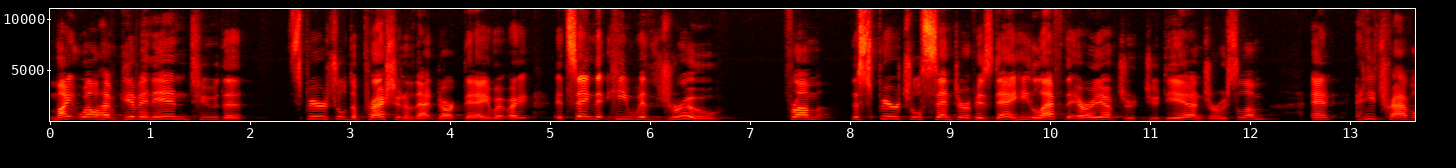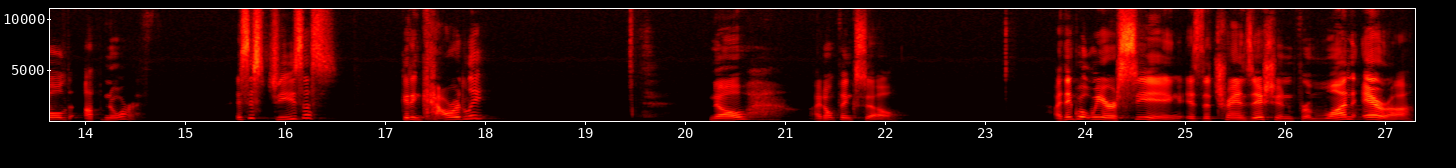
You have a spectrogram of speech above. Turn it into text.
might well have given in to the spiritual depression of that dark day. Right? It's saying that he withdrew from the spiritual center of his day. He left the area of Judea and Jerusalem and, and he traveled up north. Is this Jesus getting cowardly? No, I don't think so. I think what we are seeing is the transition from one era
